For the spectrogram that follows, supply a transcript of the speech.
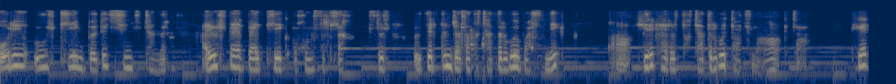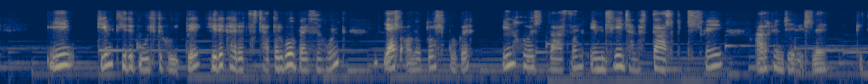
өөрийн үйлдэлийн бодит шинж чанар аюултай байдлыг ухамсарлах эсвэл удирдан жолоодох чадваргүй болсныг хэрэг хариуцах чадваргүй тооцно гэж байгаа. Тэгэхээр ийм гэмт хэрэг үйлдэх үедээ хэрэг хариуцах чадваргүй байсан хүнд ял оногдуулахгүйгээр энэ хууль заасан эмнэлгийн чанартай албатлахын арга хэмжээ хэлнэ гэж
